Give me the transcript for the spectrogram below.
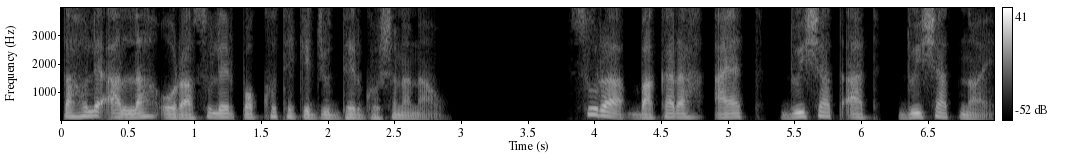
তাহলে আল্লাহ ও রাসুলের পক্ষ থেকে যুদ্ধের ঘোষণা নাও। সুরা বাকারাহ, আয়াত দুই সাত আট, দুই সাত নয়।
